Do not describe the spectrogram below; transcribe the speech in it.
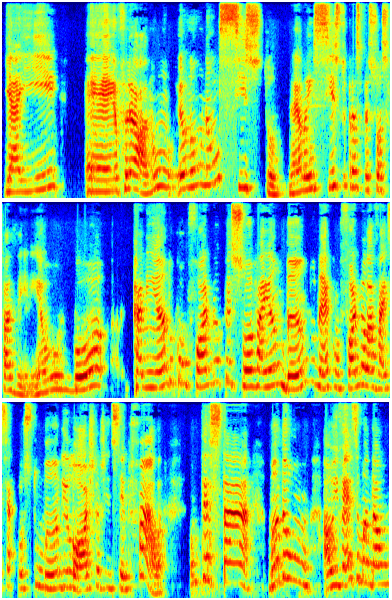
E aí é, eu falei, ó, não, eu não, não insisto, né? Eu não insisto para as pessoas fazerem. Eu vou caminhando conforme a pessoa vai andando, né? Conforme ela vai se acostumando, e lógico, a gente sempre fala. Vamos testar, manda um, ao invés de mandar um,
